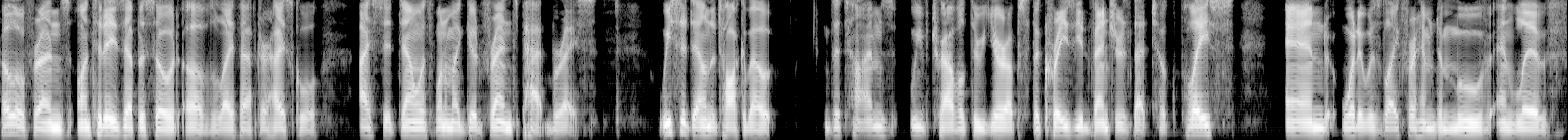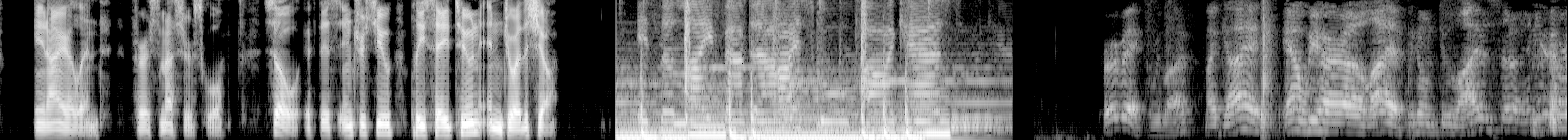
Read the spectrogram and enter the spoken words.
Hello, friends. On today's episode of Life After High School, I sit down with one of my good friends, Pat Bryce. We sit down to talk about the times we've traveled through Europe's, the crazy adventures that took place, and what it was like for him to move and live in Ireland for a semester of school. So, if this interests you, please stay tuned and enjoy the show. It's the Life After High School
